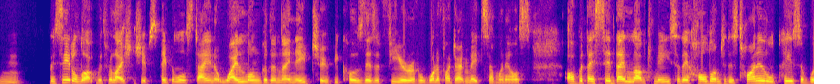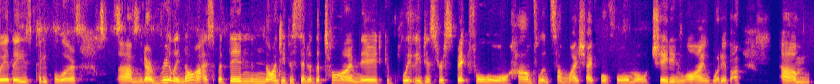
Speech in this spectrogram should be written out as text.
Mm. We see it a lot with relationships. People will stay in it way longer than they need to because there's a fear of, well, what if I don't meet someone else? Oh, but they said they loved me, so they hold on to this tiny little piece of where these people are, um, you know, really nice. But then 90% of the time, they're completely disrespectful or harmful in some way, shape, or form, or cheating, lying, whatever. Um,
